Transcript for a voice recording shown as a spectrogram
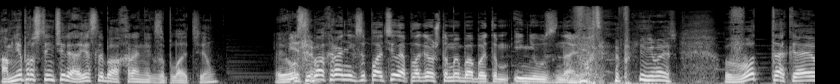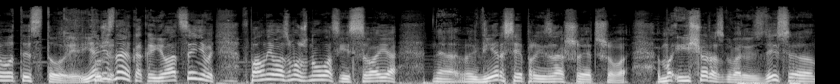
А мне просто интересно, а если бы охранник заплатил? Если общем... бы охранник заплатил, я полагаю, что мы бы об этом и не узнали. Вот, понимаешь, вот такая вот история. Я Слушай, не знаю, как ее оценивать. Вполне возможно, у вас есть своя э, версия произошедшего. Еще раз говорю, здесь э,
